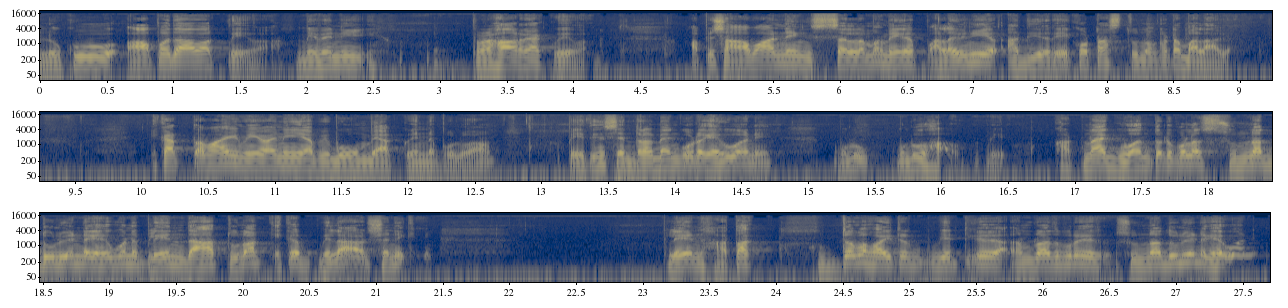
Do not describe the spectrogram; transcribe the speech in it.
ලොකු ආපදාවක් වේවා. මෙවැනි ප්‍රහාරයක් වේවා. අපි සාමාන්‍යයෙන් ඉස්සල්ලම මේක පළවිනි අධියරේ කොටස් තුනකට බලාග. එකත් තමයි මේ වනි අපි බෝම්භයක් වෙන්න පුළුවන් පේතින් සෙන්ට්‍රල් බැංකුවට ගැහුවනේ මුළු මුළු කටනයි ගුවන්තොට පොල සුන්නත් දුළුවෙන්ට ගැහවන ප්ලේන් දහ තුනක් එක වෙලා ෂණක ප්ලේන් හතක් උද්දම ෆයිට ජෙට්ටික අනුරාධපුරේ සුන්නත් දුළුවෙන්ට ගැහවන්නේ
